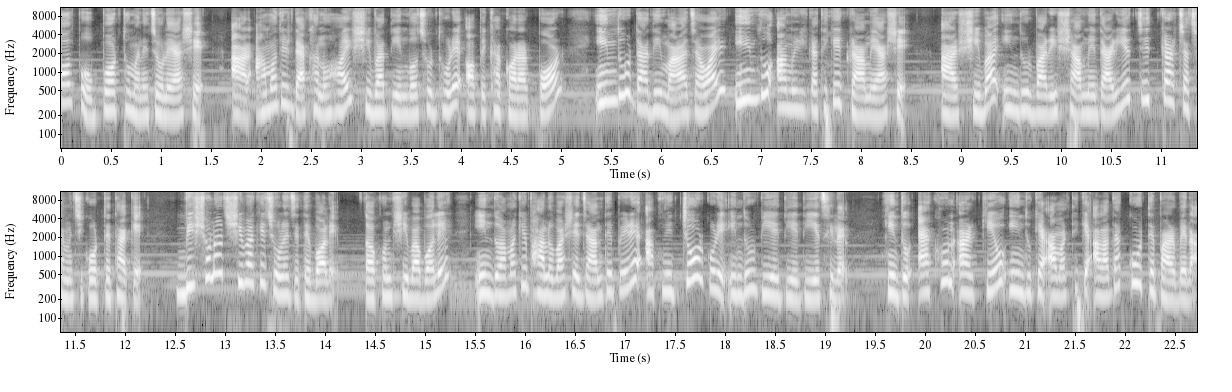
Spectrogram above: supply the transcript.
গল্প বর্তমানে চলে আসে। আর আমাদের দেখানো হয় শিবা তিন বছর ধরে অপেক্ষা করার পর ইন্দুর দাদি মারা যাওয়ায় ইন্দু আমেরিকা থেকে গ্রামে আসে আর শিবা ইন্দুর বাড়ির সামনে দাঁড়িয়ে চিৎকার চেঁচামেচি করতে থাকে। বিশ্বনাথ শিবাকে চলে যেতে বলে। তখন শিবা বলে, ইন্দু আমাকে ভালোবাসে, জানতে পেরে আপনি জোর করে ইন্দুর বিয়ে দিয়ে দিয়েছিলেন। কিন্তু এখন আর কেউ ইন্দুকে আমার থেকে আলাদা করতে পারবে না।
